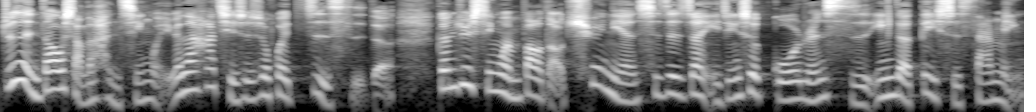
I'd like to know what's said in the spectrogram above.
就是你知道，我想的很轻微，原来他其实是会致死的。根据新闻报道，去年失智症已经是国人死因的第十三名，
